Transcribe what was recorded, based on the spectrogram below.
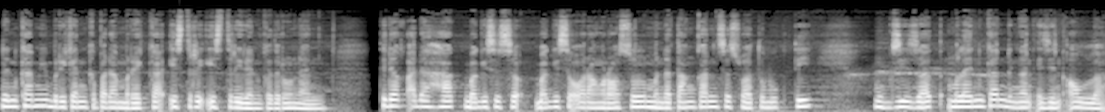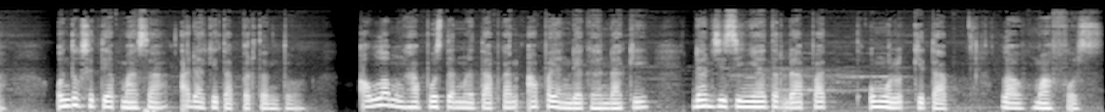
dan kami berikan kepada mereka istri-istri dan keturunan. Tidak ada hak bagi, bagi seorang rasul mendatangkan sesuatu bukti mukjizat melainkan dengan izin Allah. Untuk setiap masa ada kitab tertentu. Allah menghapus dan menetapkan apa yang dia kehendaki dan sisinya terdapat umul kitab, lauh mahfuz.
